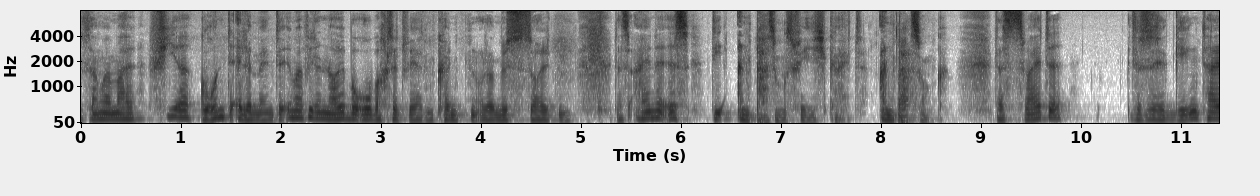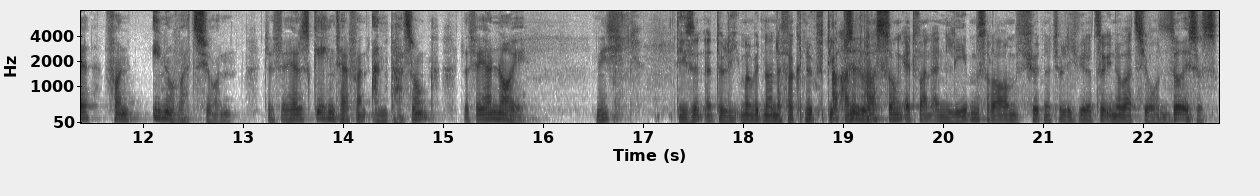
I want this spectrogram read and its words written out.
sagen wir mal, vier Grundelemente immer wieder neu beobachtet werden könnten oder müssen sollten. Das eine ist die Anpassungsfähigkeit, Anpassung. Ja. Das zweite, das ist das Gegenteil von Innovation. Das wäre ja das Gegenteil von Anpassung. Das wäre ja neu. Nicht? Die sind natürlich immer miteinander verknüpft. Die Absolut. Anpassung etwa an einen Lebensraum führt natürlich wieder zur Innovation. So ist es.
